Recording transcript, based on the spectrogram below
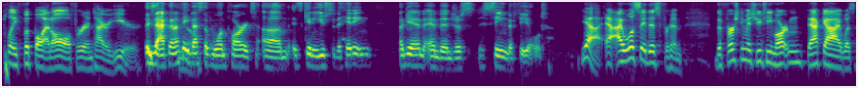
play football at all for an entire year. Exactly, and I think know. that's the one part um, is getting used to the hitting. Again, and then just seeing the field. Yeah, I will say this for him. The first game against UT Martin, that guy was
